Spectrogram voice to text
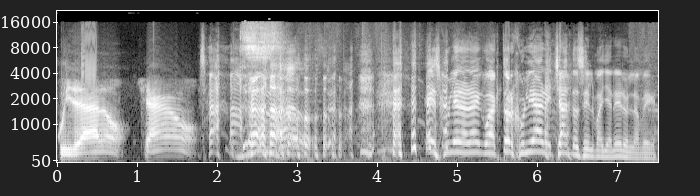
Cuidado, chao. Es Julián Arango, actor Julián, echándose el mañanero en la mega.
